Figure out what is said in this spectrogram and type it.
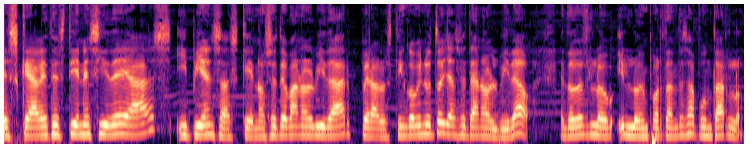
es que a veces tienes ideas y piensas que no se te van a olvidar, pero a los cinco minutos ya se te han olvidado. Entonces lo, lo importante es apuntarlo.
